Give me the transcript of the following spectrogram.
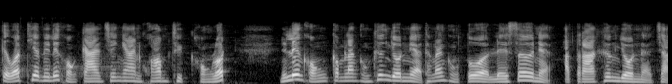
เกิดว่าเทียบในเรื่องของการใช้งานความถึกของรถ ในเรื่องของกำลังของเครื่องยนต์เนี่ยทางด้านของตัวเลเซอร์เนี่ยอัตราเครื่องยนต์เนี่ยจะ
